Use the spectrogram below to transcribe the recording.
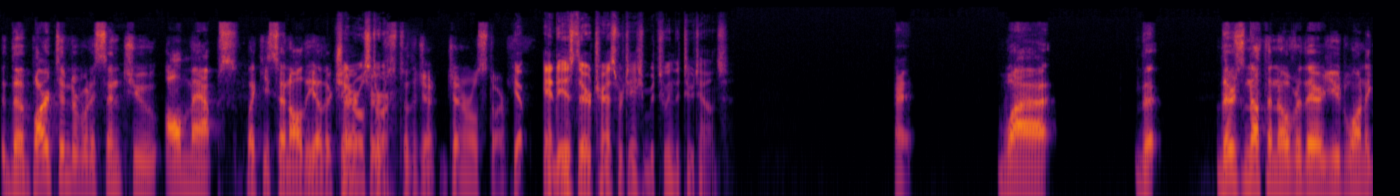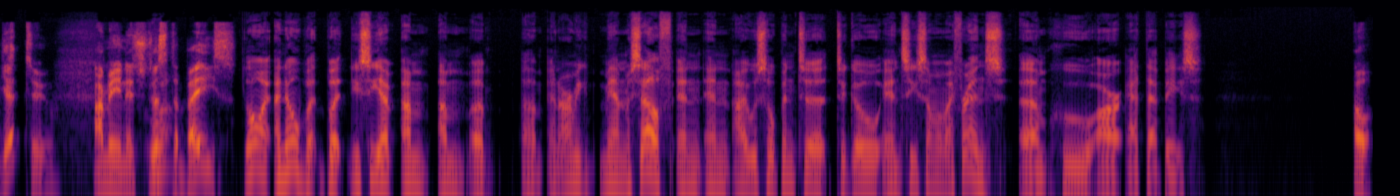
the bartender would have sent you all maps, like he sent all the other General characters store. to the gen- general store. Yep. And is there transportation between the two towns? Why? The there's nothing over there you'd want to get to. I mean, it's just Well- a base. No, I, I know, but but you see, I, I'm I'm uh, um, an army man myself, and and I was hoping to to go and see some of my friends um, who are at that base. Oh,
